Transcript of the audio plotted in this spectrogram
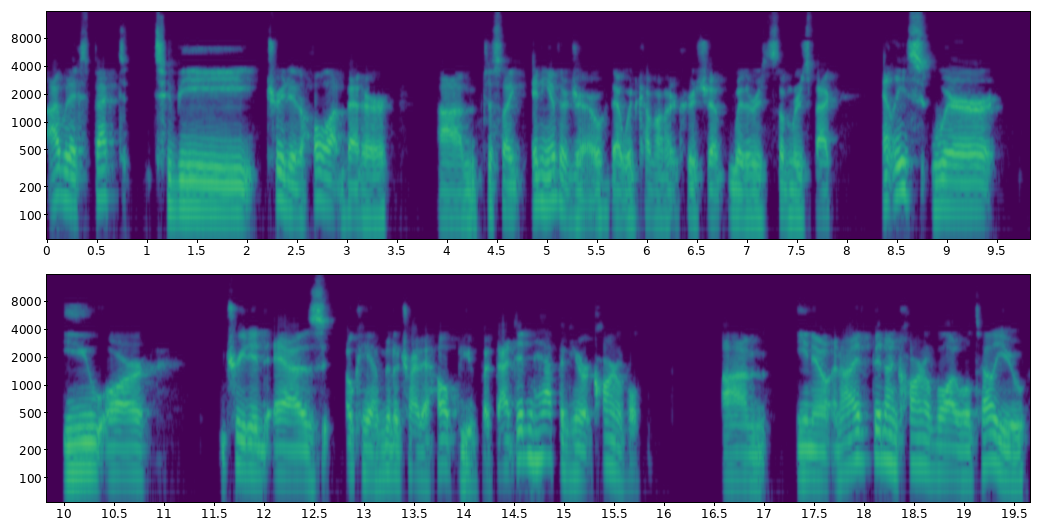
I would expect to be treated a whole lot better, um, just like any other Joe that would come on a cruise ship with some respect, at least where you are treated as okay i'm going to try to help you but that didn't happen here at carnival. Um, you know and i've been on carnival i will tell you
